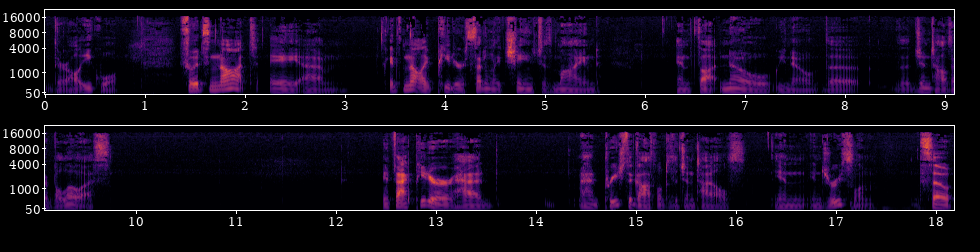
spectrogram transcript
they're all equal. So it's not a um, it's not like Peter suddenly changed his mind and thought, no, you know the the Gentiles are below us. In fact, Peter had had preached the gospel to the Gentiles in in Jerusalem. So,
